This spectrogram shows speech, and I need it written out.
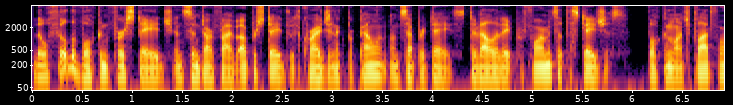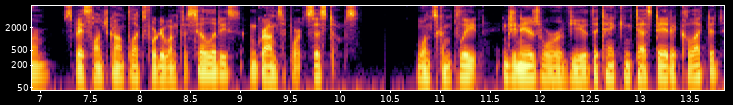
they will fill the Vulcan first stage and Centaur 5 upper stage with cryogenic propellant on separate days to validate performance at the stages, Vulcan Launch Platform, Space Launch Complex 41 facilities, and ground support systems. Once complete, engineers will review the tanking test data collected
